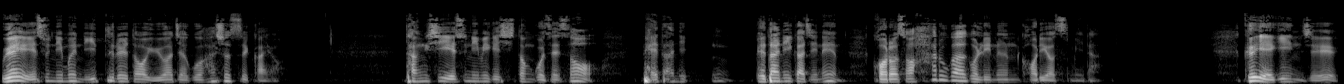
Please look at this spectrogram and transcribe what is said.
왜 예수님은 이틀을 더 유하자고 하셨을까요? 당시 예수님이 계시던 곳에서 배단이, 배단위까지는 걸어서 하루가 걸리는 거리였습니다. 그 얘기인 즉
